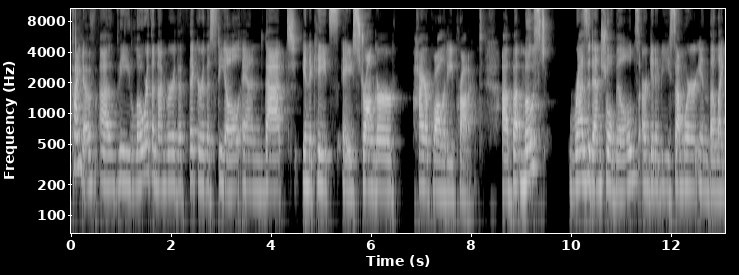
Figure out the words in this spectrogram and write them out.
kind of uh, the lower the number the thicker the steel and that indicates a stronger higher quality product uh, but most residential builds are going to be somewhere in the like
